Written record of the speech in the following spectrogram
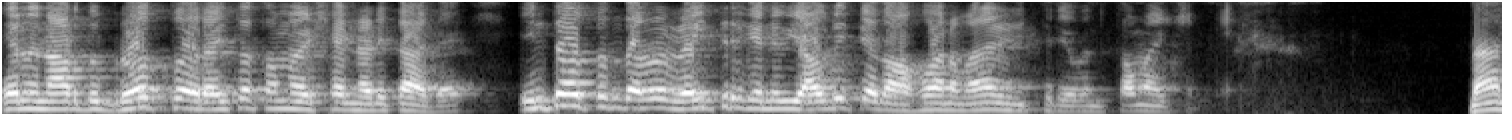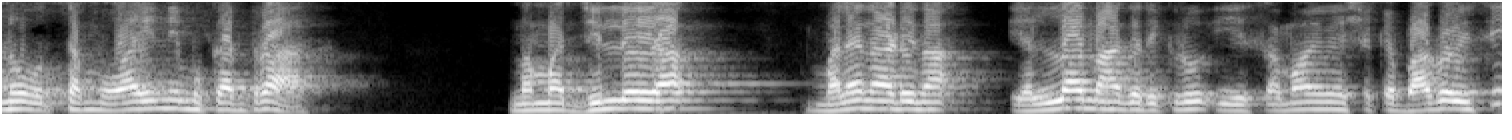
ಏನು ನಾಡ್ದು ಬೃಹತ್ ರೈತ ಸಮಾವೇಶ ನಡೀತಾ ಇದೆ ಇಂತಹ ಸಂದರ್ಭ ರೈತರಿಗೆ ನೀವು ಯಾವ ರೀತಿಯಾದ ಆಹ್ವಾನವನ್ನ ನೀಡ್ತೀರಿ ಒಂದು ಸಮಾವೇಶಕ್ಕೆ ನಾನು ತಮ್ಮ ವಾಹಿನಿ ಮುಖಾಂತರ ನಮ್ಮ ಜಿಲ್ಲೆಯ ಮಲೆನಾಡಿನ ಎಲ್ಲ ನಾಗರಿಕರು ಈ ಸಮಾವೇಶಕ್ಕೆ ಭಾಗವಹಿಸಿ,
